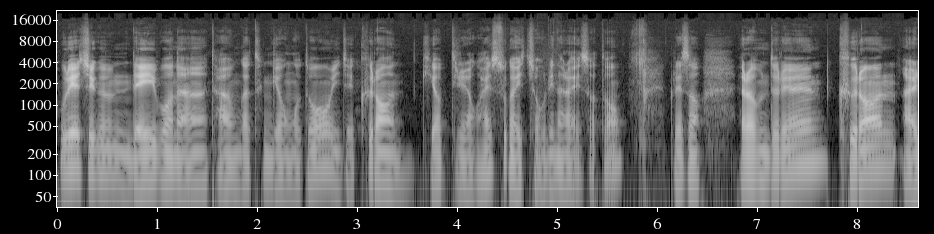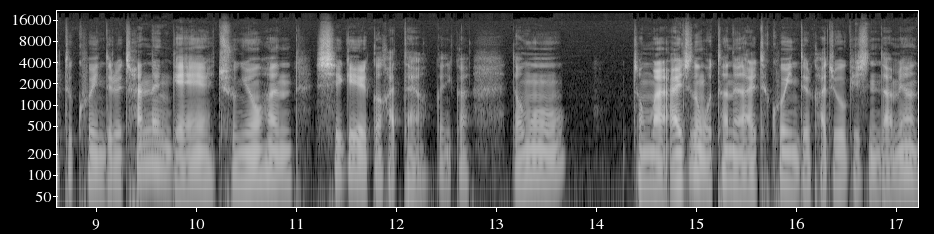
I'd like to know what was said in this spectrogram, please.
우리의 지금 네이버나 다음 같은 경우도 이제 그런 기업들이라고 할 수가 있죠. 우리나라에서도. 그래서 여러분들은 그런 알트코인들을 찾는 게 중요한 시기일 것 같아요. 그러니까 너무 정말 알지도 못하는 알트코인들 가지고 계신다면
